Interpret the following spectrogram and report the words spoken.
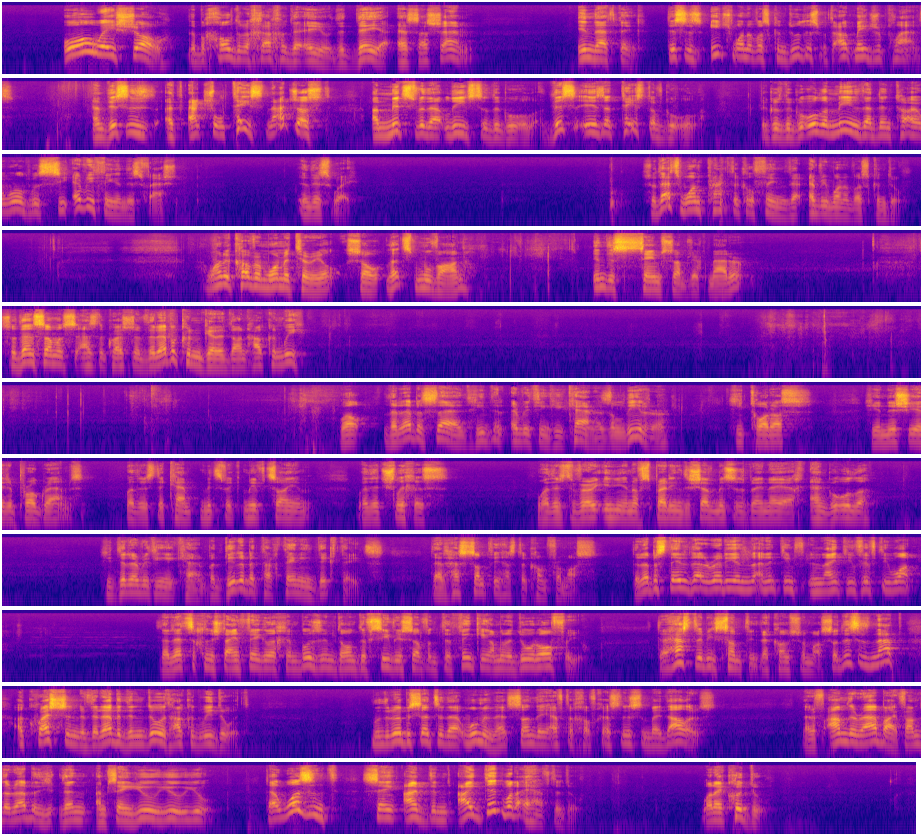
always show the Bechol Drechecha De'eyu, the Deya, Es Hashem, in that thing. This is, each one of us can do this without major plans. And this is an actual taste, not just a mitzvah that leads to the Geula. This is a taste of Geula. Because the Geula means that the entire world will see everything in this fashion, in this way. So that's one practical thing that every one of us can do. Want to cover more material, so let's move on in this same subject matter. So then someone asks the question if the Rebbe couldn't get it done, how can we? Well, the Rebbe said he did everything he can. As a leader, he taught us, he initiated programs, whether it's the camp mitzvah, mitzvah whether it's shlichus, whether it's the very union of spreading the Shev Mitzvahs B'neiach and Geula. He did everything he can. But Dira B'tachtonim dictates that has something has to come from us. The Rebbe stated that already in, 19, in 1951. The Retzach Nishtayin Fegelech and Buzim, don't deceive yourself into thinking I'm going to do it all for you. There has to be something that comes from us. So this is not a question if the Rebbe didn't do it, how could we do it? When the Rebbe said to that woman that Sunday after Chavches Nissen by dollars, that if I'm the rabbi, if I'm the rabbi, then I'm saying you, you, you. That wasn't saying I didn't. I did what I have to do, what I could do.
